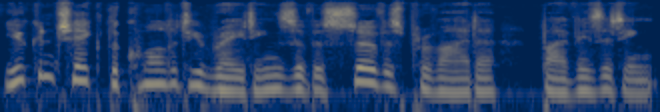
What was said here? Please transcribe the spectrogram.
You can check the quality ratings of a service provider by visiting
